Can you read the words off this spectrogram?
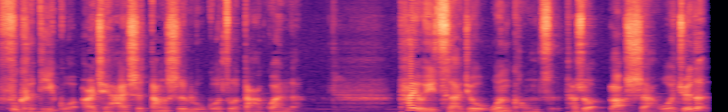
富可敌国，而且还是当时鲁国做大官的。他有一次啊，就问孔子，他说：“老师啊，我觉得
